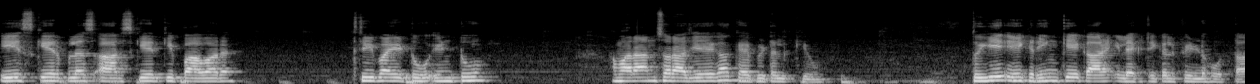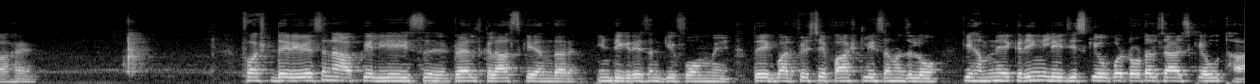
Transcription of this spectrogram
A square plus R square की power three by two into हमारा आंसर आ जाएगा कैपिटल क्यू तो ये एक रिंग के कारण इलेक्ट्रिकल फ़ील्ड होता है। फ़र्स्ट डेरिवेशन आपके लिए इस ट्वेल्थ क्लास के अंदर इंटीग्रेशन की फॉर्म में। तो एक बार फिर से फास्टली समझ लो कि हमने एक रिंग ली जिसके ऊपर टोटल चार्ज क्यू था।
